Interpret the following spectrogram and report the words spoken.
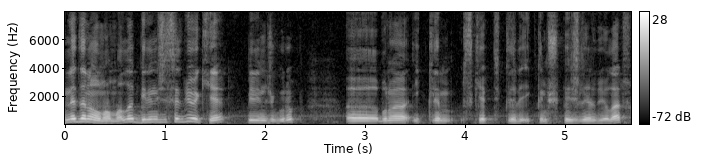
Neden olmamalı? Birincisi diyor ki birinci grup e, buna iklim skeptikleri, iklim şüphecileri diyorlar.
